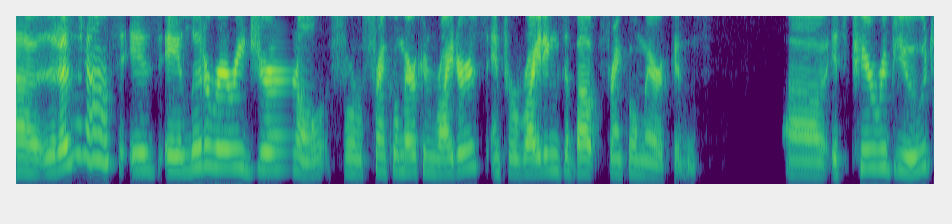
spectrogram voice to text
Uh, the Resonance is a literary journal for Franco-American writers and for writings about Franco-Americans. Uh, it's peer-reviewed,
